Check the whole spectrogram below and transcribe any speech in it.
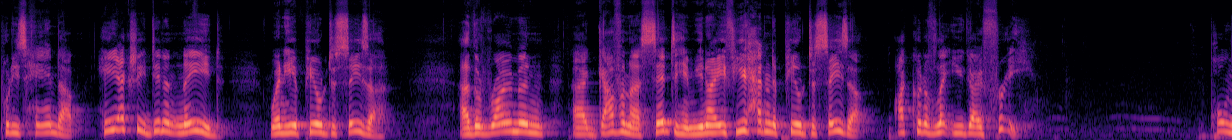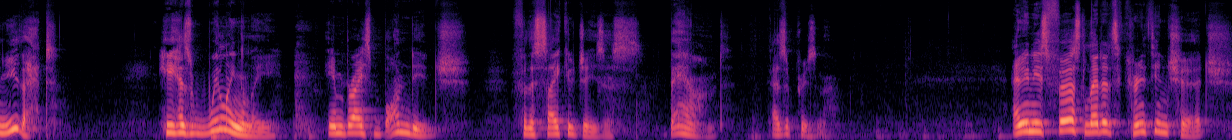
put his hand up. He actually didn't need when he appealed to Caesar. Uh, the Roman uh, governor said to him, You know, if you hadn't appealed to Caesar, I could have let you go free. Paul knew that. He has willingly embraced bondage for the sake of Jesus, bound as a prisoner. And in his first letter to the Corinthian church,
